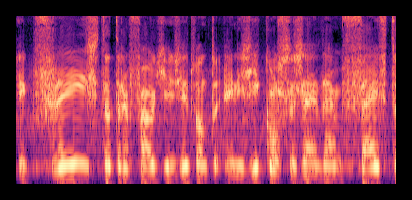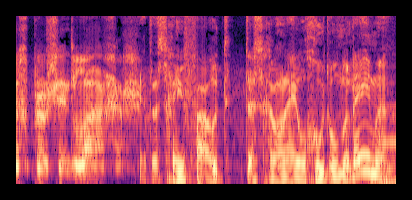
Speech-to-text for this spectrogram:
Ik vrees dat er een foutje in zit, want de energiekosten zijn ruim 50% lager. Ja, dat is geen fout, dat is gewoon heel goed ondernemen.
